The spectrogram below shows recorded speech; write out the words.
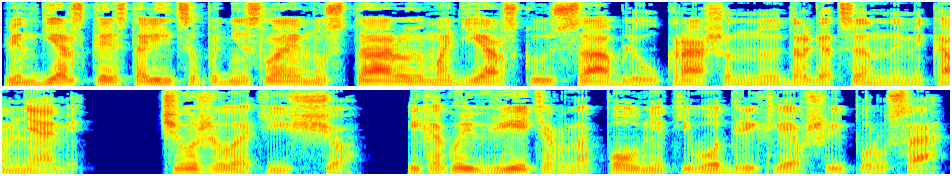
Венгерская столица поднесла ему старую мадьярскую саблю, украшенную драгоценными камнями. Чего желать еще? И какой ветер наполнит его дряхлевшие паруса?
